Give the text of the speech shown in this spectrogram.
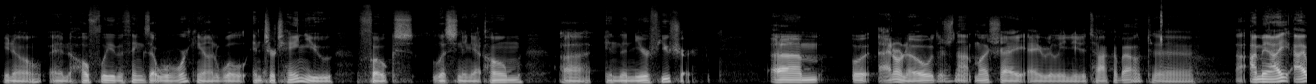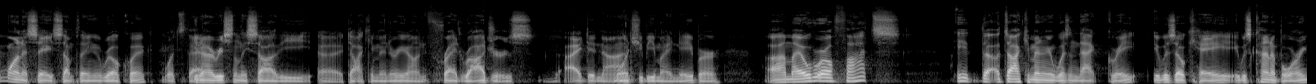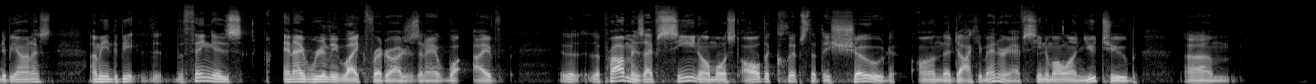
you know, and hopefully the things that we're working on will entertain you folks listening at home uh, in the near future. Um, I don't know. There's not much I, I really need to talk about. Uh, I mean, I, I want to say something real quick. What's that? You know, I recently saw the uh, documentary on Fred Rogers, I did not. Won't You Be My Neighbor? Uh, my overall thoughts, it, the documentary wasn't that great. It was okay. It was kind of boring, to be honest. I mean, the, the the thing is, and I really like Fred Rogers, and I I've the the problem is I've seen almost all the clips that they showed on the documentary. I've seen them all on YouTube. Um,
